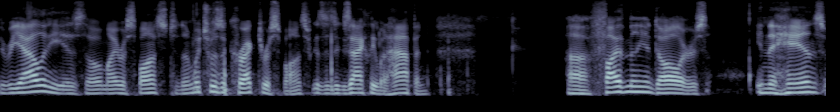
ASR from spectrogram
The reality is, though, my response to them, which was a correct response because it's exactly what happened, uh, $5 million in the hands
